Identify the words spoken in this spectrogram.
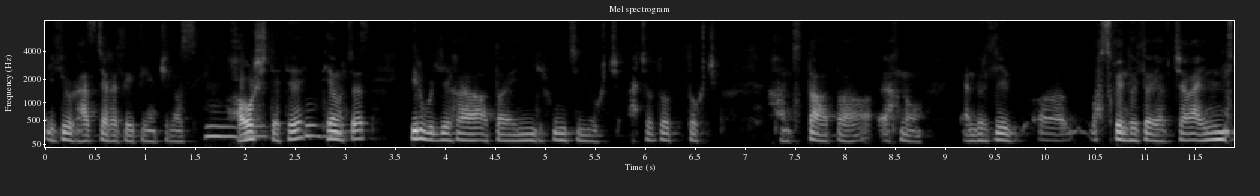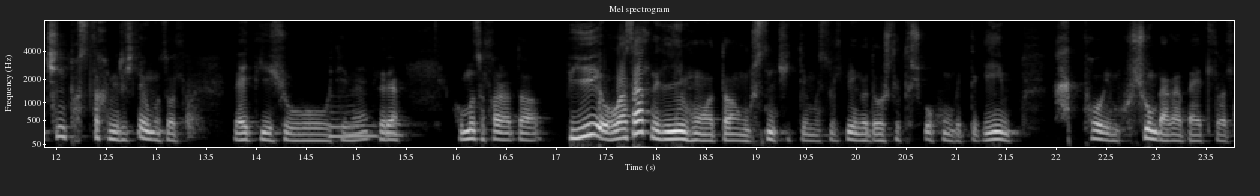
илүү их хаз жаргал гэдэг юм чинь бас ховор штэ тий. Тийм учраас гэр бүлийнхаа одоо энэ их үнц нь өгч ачаалууд өгч хамтдаа одоо яг нь амьдралыг босхын төлөө явж байгаа. Энд чинь туслах мэрэгжлийн хүмүүс бол байдгийн шүү тийм ээ. Тэгэхээр хүмүүс болохоор одоо би угаасаа л нэг ийм хүн одоо өнгөрсөн ч гэдэм эсвэл би ингээд өөртөө төшгүй хүн гэдэг ийм хатпуу юм хөшүүн байгаа байдал бол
